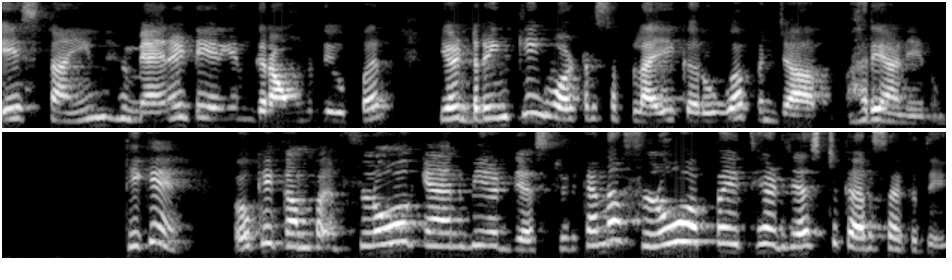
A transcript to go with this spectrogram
ਇਸ ਟਾਈਮ ਹਿਊਮੈਨਿਟੇਰੀਅਨ ਗਰਾਊਂਡ ਦੇ ਉੱਪਰ ਜਾਂ ਡਰਿੰਕਿੰਗ ਵਾਟਰ ਸਪਲਾਈ ਕਰੂਗਾ ਪੰਜਾਬ, ਹਰਿਆਣੇ ਨੂੰ। ਠੀਕ ਹੈ? Okay flow can be adjusted ਕਹਿੰਦਾ ਫਲੋ ਆਪਾਂ ਇੱਥੇ ਐਡਜਸਟ ਕਰ ਸਕਦੇ।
